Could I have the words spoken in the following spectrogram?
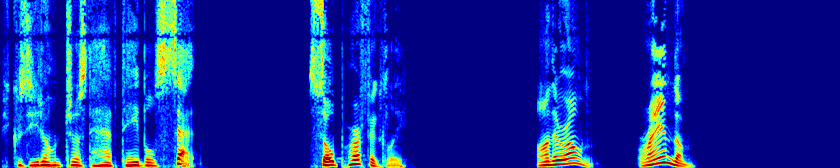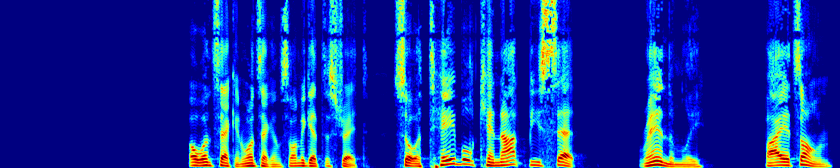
Because you don't just have tables set so perfectly on their own, random. Oh, one second, one second. So let me get this straight. So a table cannot be set randomly by its own,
